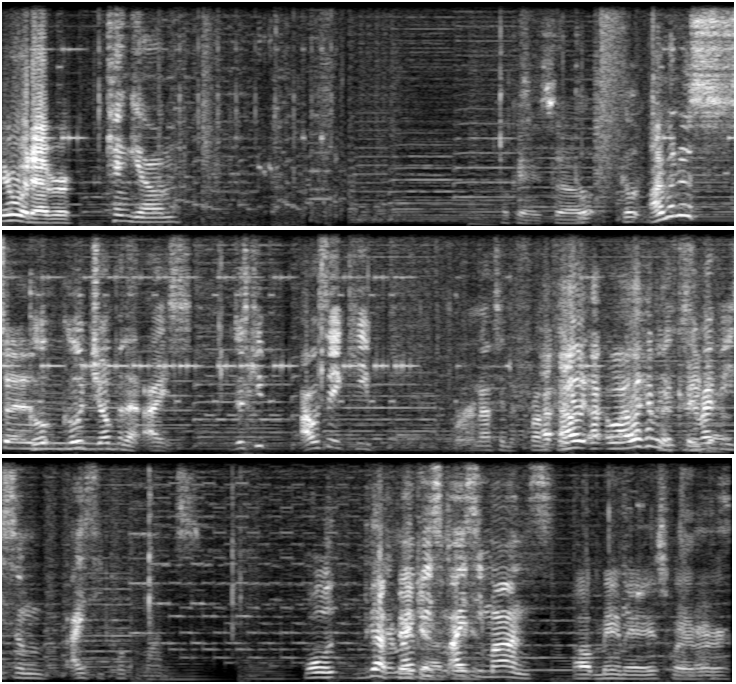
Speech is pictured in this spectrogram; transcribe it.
You're whatever. Kingyon, Okay, so go I'm gonna send. go go jump in that ice. Just keep. I would say keep. Or not in the front. I, I, well, I like having because there might be some icy Pokemons. Well, you got There might be outs, some so icy can- mons. Oh, Maymays, whatever.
